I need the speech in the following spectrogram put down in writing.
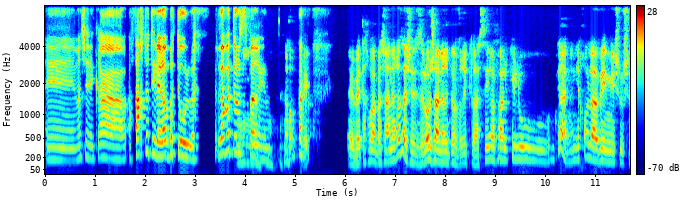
אה, מה שנקרא, הפכת אותי ללא בתול, לא בתול ספרים. אוקיי. בטח בז'אנר הזה, שזה לא ז'אנר גברי קלאסי, אבל כאילו, כן, אני יכול להבין מישהו ש...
